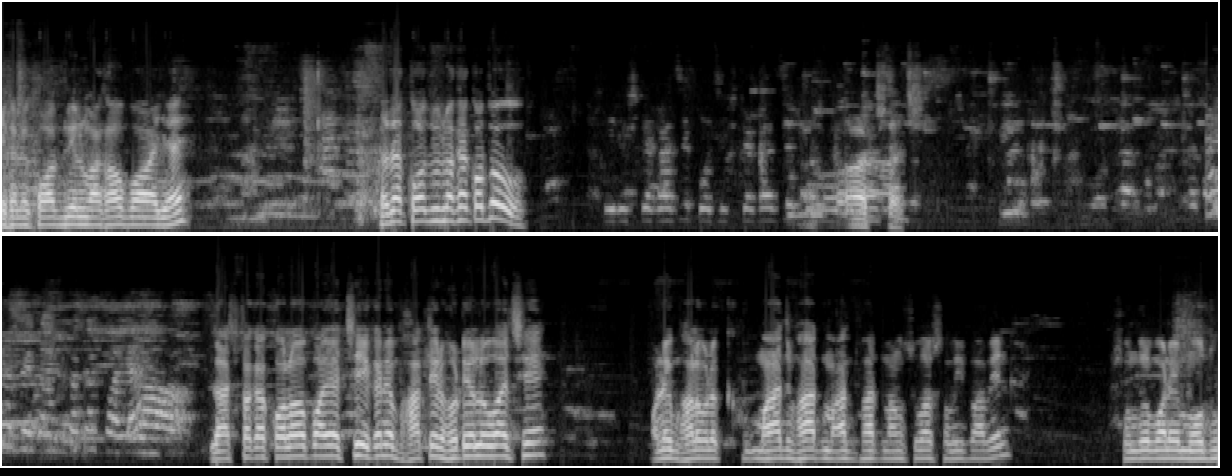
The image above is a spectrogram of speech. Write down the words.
এখানে কদবেল মাখাও পাওয়া যায়। দাদা কদবেল মাখা কত? আচ্ছা আচ্ছা। গাছ পাকা কলাও পাওয়া যাচ্ছে, এখানে ভাতের হোটেলও আছে। অনেক ভালো ভালো মাছ, ভাত মাছ, ভাত, মাংস, ভাত সবই পাবেন। সুন্দরবনের মধু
